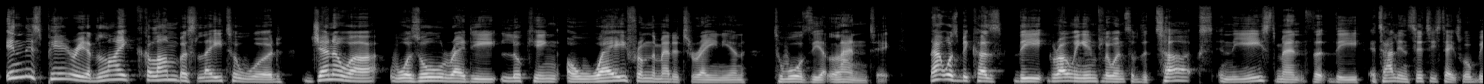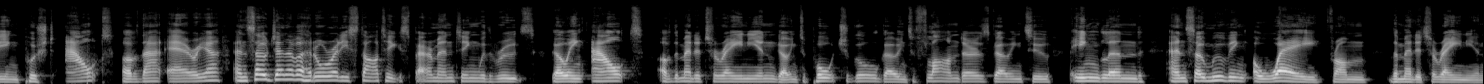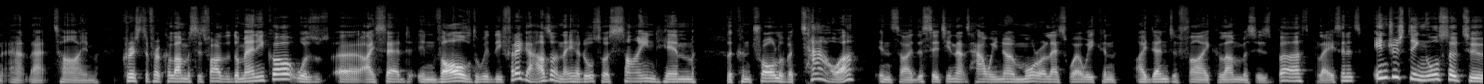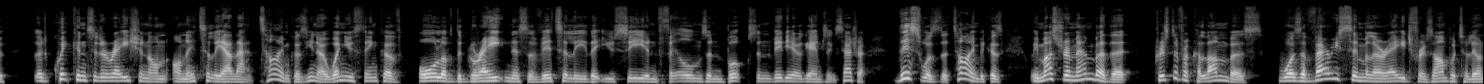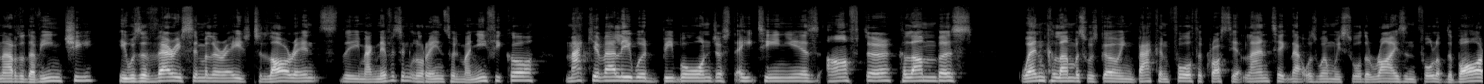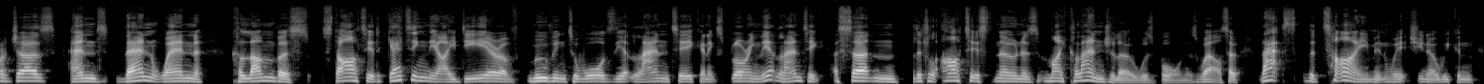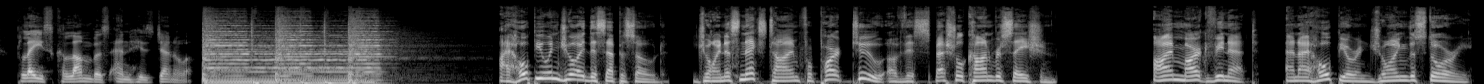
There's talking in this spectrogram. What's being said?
in this period, like Columbus later would, Genoa was already looking away from the Mediterranean towards the Atlantic. That was because the growing influence of the Turks in the east meant that the Italian city states were being pushed out of that area. And so Genova had already started experimenting with routes going out of the Mediterranean, going to Portugal, going to Flanders, going to England, and so moving away from the Mediterranean at that time. Christopher Columbus's father Domenico was, uh, I said, involved with the Fregoso, and they had also assigned him the control of a tower inside the city. And that's how we know more or less where we can identify Columbus's birthplace. And it's interesting also to a quick consideration on, on Italy at that time, because, you know, when you think of all of the greatness of Italy that you see in films and books and video games, etc., this was the time because we must remember that Christopher Columbus was a very similar age, for example, to Leonardo da Vinci. He was a very similar age to Lawrence, the magnificent Lorenzo il Magnifico. Machiavelli would be born just 18 years after Columbus when Columbus was going back and forth across the Atlantic, that was when we saw the rise and fall of the Borgias. And then when Columbus started getting the idea of moving towards the Atlantic and exploring the Atlantic, a certain little artist known as Michelangelo was born as well. So that's the time in which, you know, we can place Columbus and his Genoa. I hope you enjoyed this episode. Join us next time for part two of this special conversation. I'm Mark Vinet, and I hope you're enjoying the story.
